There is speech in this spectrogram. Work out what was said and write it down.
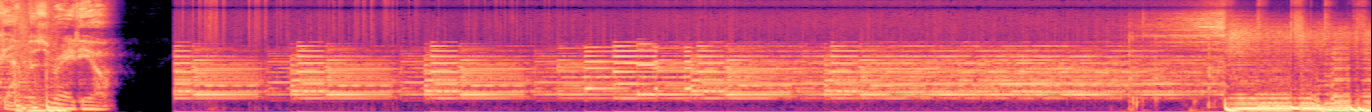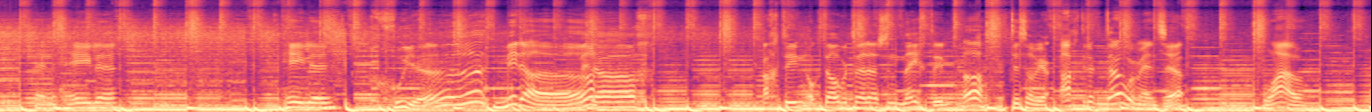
Campus Radio. Een hele, hele Goeie middag. middag. 18 oktober 2019. Oh, het is alweer 18 oktober, mensen. Ja. Wauw.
